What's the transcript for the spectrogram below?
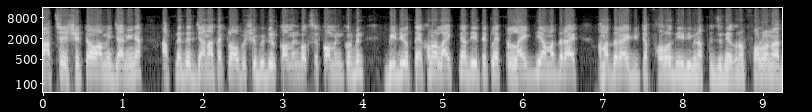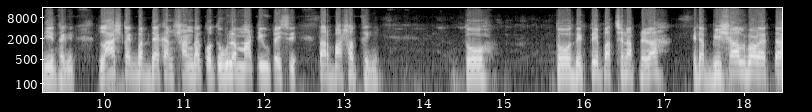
বাঁচে সেটাও আমি জানি না। আপনাদের জানা থাকলে অবশ্যই ভিডিওর কমেন্ট বক্সে কমেন্ট করবেন। ভিডিওতে এখনও লাইক না দিয়ে থাকলে একটা লাইক দিয়ে আমাদের আমাদের আইডিটা ফলো দিয়ে দিবেন। আপনি যদি এখনও ফলো না দিয়ে থাকেন। লাস্ট একবার দেখান সান্ডা কতগুলা মাটি উঠাইছে তার বাসার থেকে। তো তো দেখতেই পাচ্ছেন আপনারা, এটা বিশাল বড় একটা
